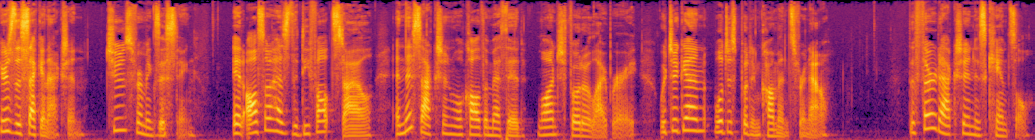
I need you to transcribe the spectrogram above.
Here's the second action, choose from existing. It also has the default style, and this action will call the method launch photo library, which again, we'll just put in comments for now. The third action is cancel.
